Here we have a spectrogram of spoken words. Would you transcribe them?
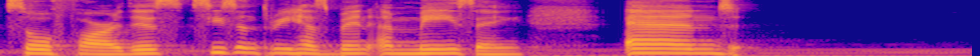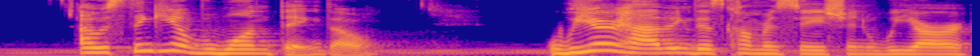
so far. This season three has been amazing. And I was thinking of one thing though. We are having this conversation. We are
